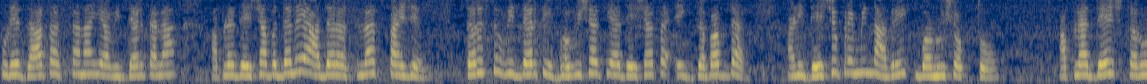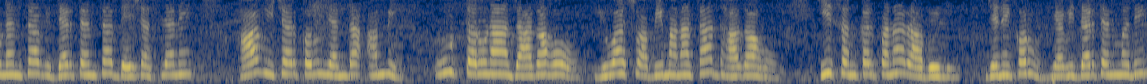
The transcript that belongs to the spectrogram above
पुढे जात असताना या विद्यार्थ्याला आपल्या देशाबद्दलही आदर असलाच पाहिजे. तरच तो विद्यार्थी भविष्यात या देशाचा एक जबाबदार आणि देशप्रेमी नागरिक बनू शकतो. आपला देश तरुणांचा विद्यार्थ्यांचा देश असल्याने हा विचार करून यंदा आम्ही ऊट तरुणा जागा हो युवा स्वाभिमानाचा धागा हो ही संकल्पना राबविली. जेणेकरून या विद्यार्थ्यांमधील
